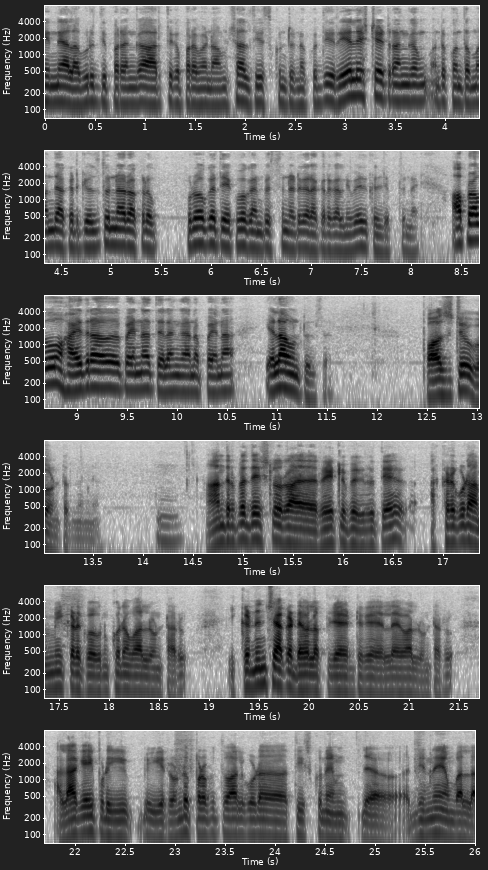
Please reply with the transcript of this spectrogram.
నిర్ణయాలు అభివృద్ధి పరంగా ఆర్థిక పరమైన అంశాలు తీసుకుంటున్న కొద్దీ రియల్ ఎస్టేట్ రంగం అంటే కొంతమంది అక్కడికి వెళ్తున్నారు అక్కడ పురోగతి ఎక్కువ కనిపిస్తున్నట్టుగా రకరకాల నివేదికలు చెప్తున్నాయి. ఆ ప్రభావం హైదరాబాద్ పైన తెలంగాణ పైన ఎలా ఉంటుంది సార్? పాజిటివ్గా ఉంటుందండి. ఆంధ్రప్రదేశ్లో రేట్లు పెరిగితే అక్కడ కూడా అమ్మి ఇక్కడ కొనుక్కునే వాళ్ళు ఉంటారు. ఇక్కడ నుంచి అక్కడ డెవలప్ చేయడానికి వెళ్ళే వాళ్ళు ఉంటారు. అలాగే ఇప్పుడు ఈ ఈ రెండు ప్రభుత్వాలు కూడా తీసుకునే నిర్ణయం వల్ల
